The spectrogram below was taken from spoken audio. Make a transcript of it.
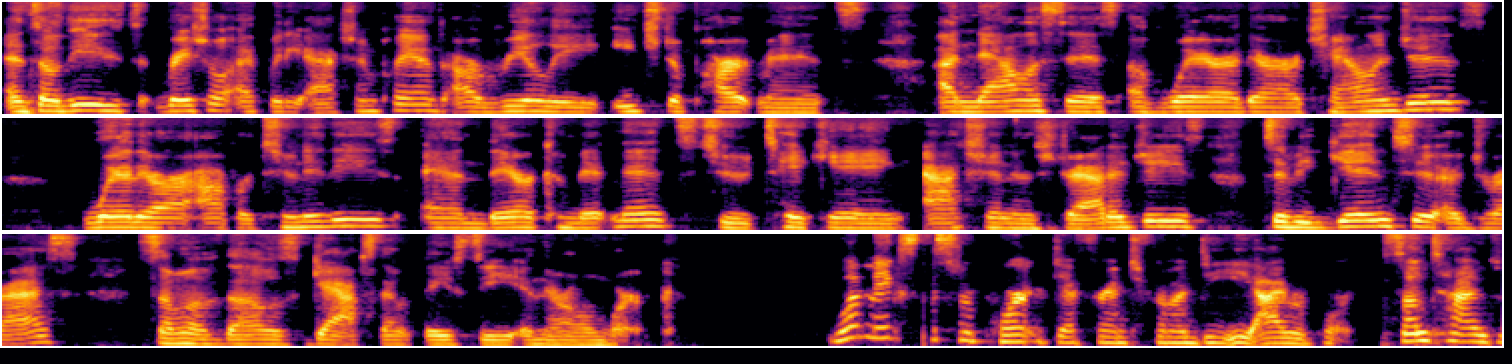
And so these racial equity action plans are really each department's analysis of where there are challenges, where there are opportunities, and their commitments to taking action and strategies to begin to address some of those gaps that they see in their own work. What makes this report different from a DEI report? Sometimes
